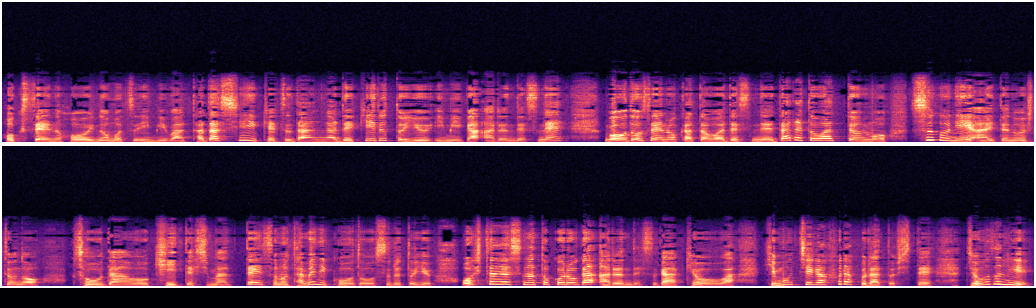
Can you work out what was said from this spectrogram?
北西の方位の持つ意味は正しい決断ができるという意味があるんですね。合土星の方はですね誰と会ってもすぐに相手の人の相談を聞いてしまってそのために行動するというお人よしのところがあるんですが今日は気持ちがふらふらとして上手に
